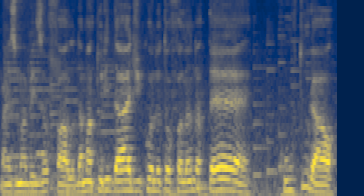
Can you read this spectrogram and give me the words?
Mais uma vez eu falo, da maturidade quando eu tô falando até cultural.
